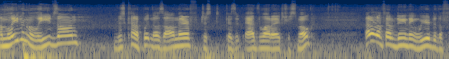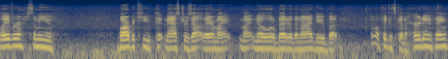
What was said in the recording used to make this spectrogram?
I'm leaving the leaves on. I'm just kind of putting those on there just because it adds a lot of extra smoke. I don't know if that'll do anything weird to the flavor. Some of you barbecue pit masters out there might might know a little better than I do, but I don't think it's going to hurt anything.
